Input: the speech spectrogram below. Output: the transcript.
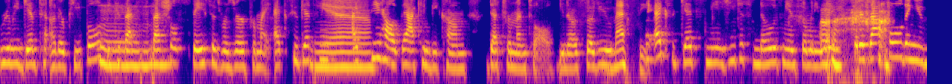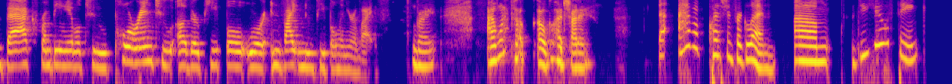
really give to other people because that Mhm. special space is reserved for my ex who gets me. Yeah. I see how that can become detrimental, you know. So you Messy. my ex gets me. He just knows me in so many ways. Ugh. but is that holding you back from being able to pour into other people or invite new people in your life? Right. I want to talk. Oh, go ahead, Sade. I have a question for Glenn. Um, do you think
